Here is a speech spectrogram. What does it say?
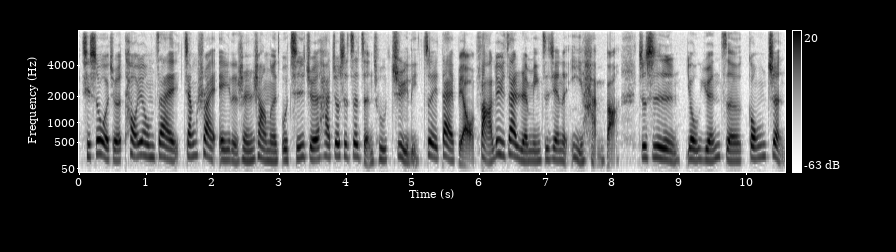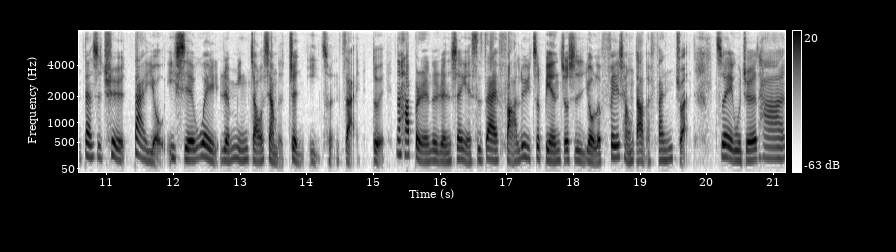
其实我觉得套用在江帅 A 的身上呢，我其实觉得他就是这整出剧里最代表法律在人民之间的意涵吧，就是有原则、公正，但是却带有一些为人民着想的正义存在。对，那他本人的人生也是在法律这边，就是有了非常大的翻转，所以我觉得他。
